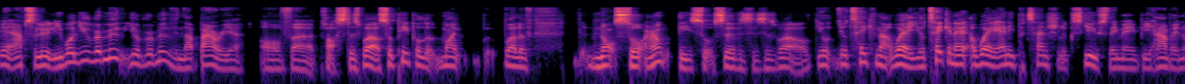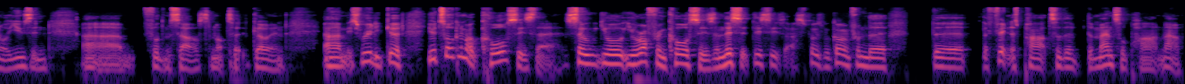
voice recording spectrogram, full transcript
Yeah, absolutely. Well, you remove you're removing that barrier of uh, cost as well. So people that might well have not sought out these sort of services as well, you're you're taking that away. You're taking away any potential excuse they may be having or using um, for themselves not to go in. Um, it's really good. You're talking about courses there, so you're you're offering courses, and this this is I suppose we're going from the the the fitness part to the the mental part now.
